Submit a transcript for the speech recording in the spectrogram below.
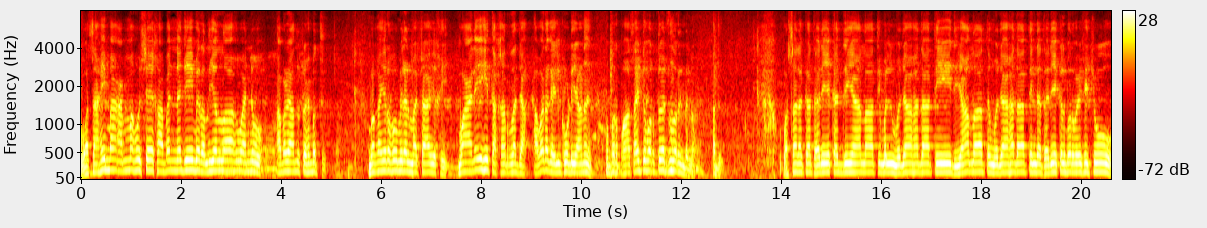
വസഹിബ അമ്മഹു ഷേഖ് അബൻ നജീബ് റളിയല്ലാഹു അൻഹു. അവരാണ് സുഹബത്ത്. മിനൽ മഷായിഖി വഅലൈഹി തഖറജ അവരുടെ കയ്യിൽ കൂടിയാണ് മുപ്പർ പാസ്സായിട്ട് പുറത്തു വരുന്നു പറയുന്നുണ്ടല്ലോ അത്. വസലക തരീഖ ദിയാലാത്തി വൽ മുജാഹദാത്തി. ദിയാലാത്ത് മുജാഹദാത്തിന്റെ തരീഖിൽ പ്രവേശിച്ചു.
